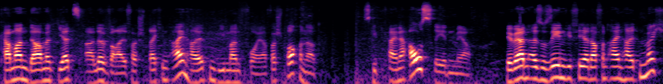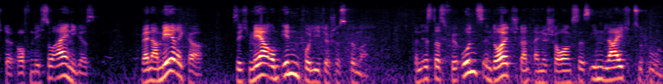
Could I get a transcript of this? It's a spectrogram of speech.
kann man damit jetzt alle Wahlversprechen einhalten, die man vorher versprochen hat. Es gibt keine Ausreden mehr. Wir werden also sehen, wie viel er davon einhalten möchte. Hoffentlich so einiges. Wenn Amerika sich mehr um Innenpolitisches kümmert, dann ist das für uns in Deutschland eine Chance, es ihnen gleich zu tun.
